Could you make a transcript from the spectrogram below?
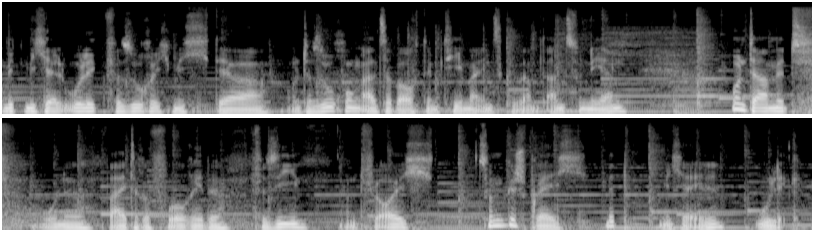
Mit Michael Uhlig versuche ich mich der Untersuchung als aber auch dem Thema insgesamt anzunähern. Und damit ohne weitere Vorrede für Sie und für euch zum Gespräch mit Michael Uhlig.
